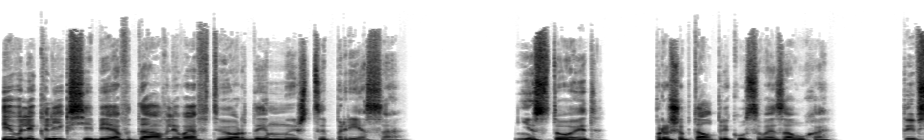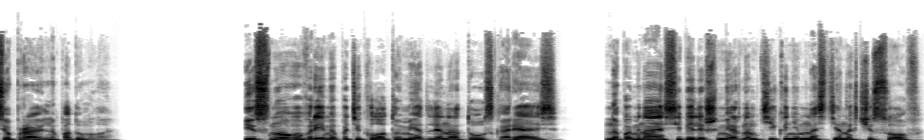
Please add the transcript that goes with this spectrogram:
и влекли к себе, вдавливая в твердые мышцы пресса. «Не стоит», – прошептал, прикусывая за ухо. «Ты все правильно подумала». И снова время потекло то медленно, то ускоряясь, напоминая себе лишь мерным тиканьем на стенах часов,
